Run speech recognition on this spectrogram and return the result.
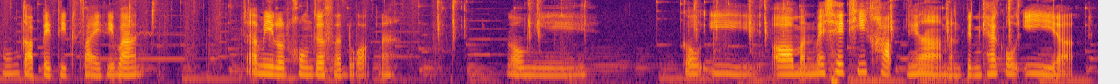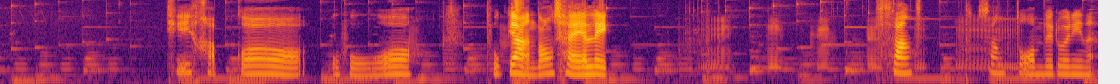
ต้องกลับไปติดไฟที่บ้าน ถ้ามีรถคงจะสะดวกนะ เรามีเก้าอี้ อ๋อ มันไม่ใช่ที่ขับนี่นะมันเป็นแค่เก้าอี้อะที่ขับก็ โอ้โห ทุกอย่างต้องใช้เหล็ก ร้างสร้างตัวมได้ด้วยนี่นะ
